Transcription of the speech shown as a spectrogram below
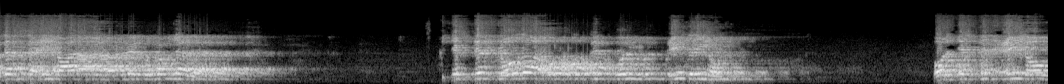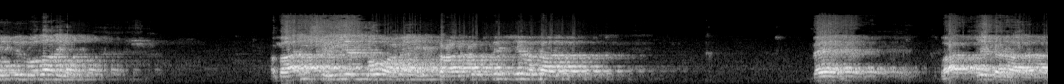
اگر صحیح معنی میں مسئلے کو سمجھا جائے جس دن روزہ ہو اس دن کوئی عید نہیں ہو اور جس دن عید ہو اس دن روزہ نہیں ہو ہماری شریعت کو ہمیں اس تعلق سے یہ بتا دیا میں بات یہ کر رہا تھا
